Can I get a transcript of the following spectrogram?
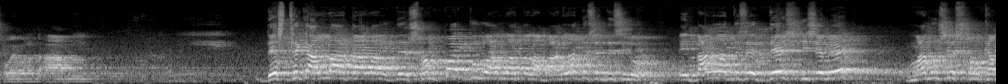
সবাই বলেন আমি দেশ থেকে আল্লাহ তালা সম্পদগুলো আল্লাহ তালা বাংলাদেশে দিছিল, এই বাংলাদেশের দেশ হিসেবে মানুষের সংখ্যা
